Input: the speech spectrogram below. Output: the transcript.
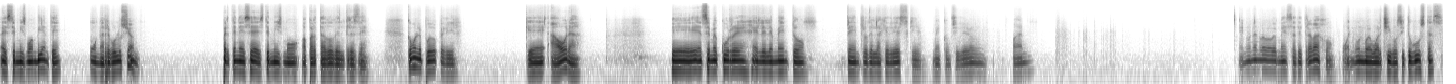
este mismo ambiente una revolución. Pertenece a este mismo apartado del 3D. ¿Cómo le puedo pedir que ahora eh, se me ocurre el elemento dentro del ajedrez que me considero un fan en una nueva mesa de trabajo o en un nuevo archivo si tú gustas,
